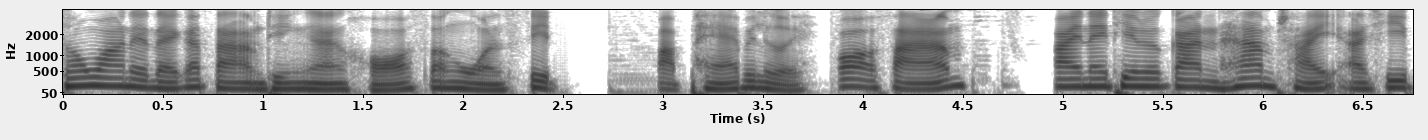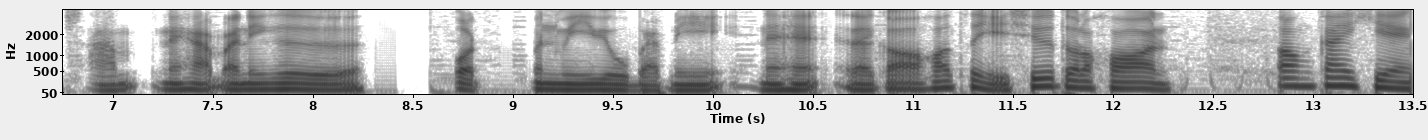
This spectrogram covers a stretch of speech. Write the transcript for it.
ช่องว่างใดๆก็ตามทีมงานขอสงวนสิทธิ์ ปรับแพ้ไปเลยข้อ3ภายในทีมเดียวกันห้ามใช้อาชีพซ้ำนะครับ อันนี้คือกฎมันมีอยู่แบบนี้นะฮะแล้วก็ข้อ 4 ชื่อตัวละครต้องใกล้เคียง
